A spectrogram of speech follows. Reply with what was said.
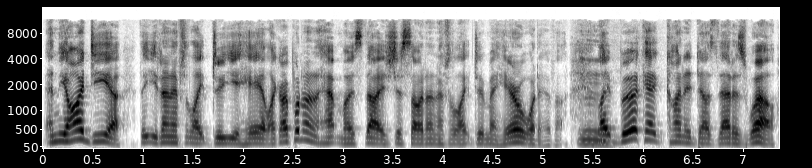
And the idea that you don't have to like do your hair, like I put on a hat most days just so I don't have to like do my hair or whatever. Like burqa kind of does that as well.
